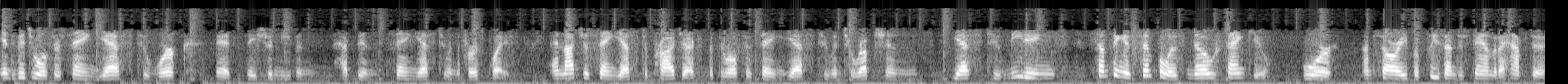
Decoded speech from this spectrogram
individuals are saying yes to work that they shouldn't even have been saying yes to in the first place and not just saying yes to projects, but they're also saying yes to interruptions, yes to meetings, something as simple as no thank you, or I'm sorry, but please understand that I have to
